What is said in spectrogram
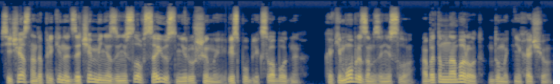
Сейчас надо прикинуть, зачем меня занесло в союз нерушимый Республик Свободных. Каким образом занесло? Об этом наоборот думать не хочу,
